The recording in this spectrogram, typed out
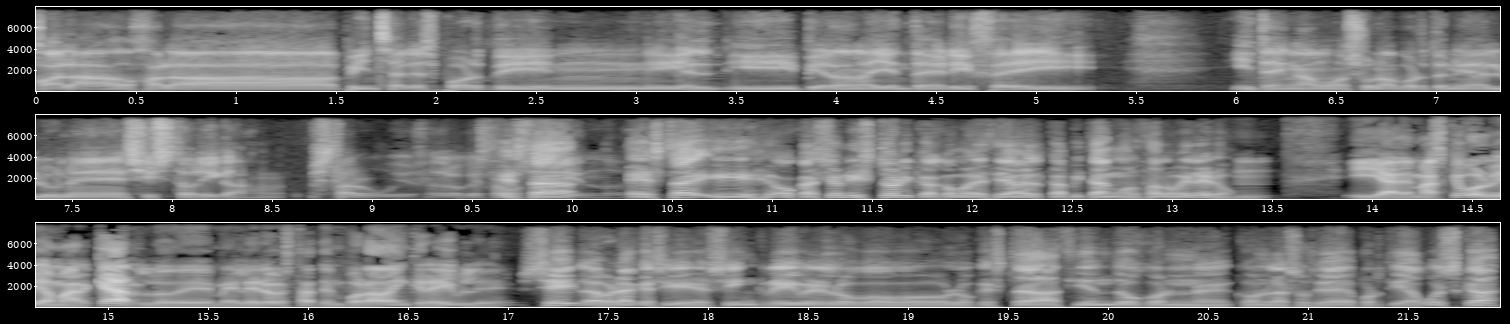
Ojalá, ojalá pinche el Sporting y, el, y pierdan ahí en Tenerife y, y tengamos una oportunidad el lunes histórica. Estar orgulloso de lo que estamos esta, haciendo. Esta y ocasión histórica, como decía el capitán Gonzalo Melero. Hmm. Y además que volvió a marcar, lo de Melero esta temporada increíble. ¿eh? Sí, la verdad que sí, es increíble lo, lo que está haciendo con, eh, con, la Sociedad Deportiva Huesca.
